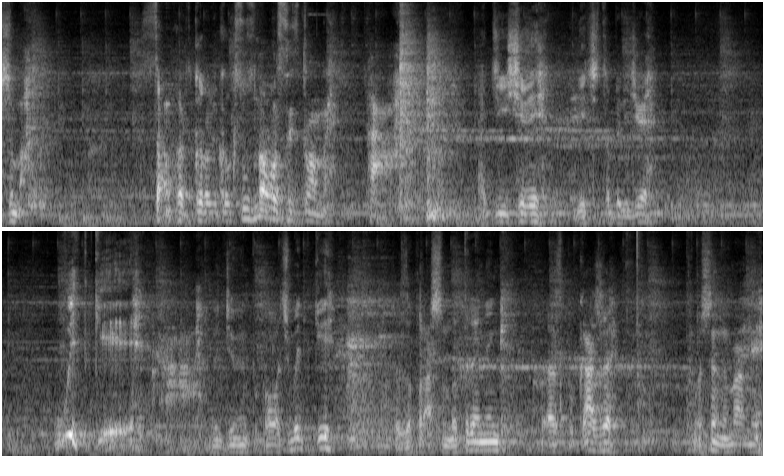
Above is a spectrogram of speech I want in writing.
siema, siema. Sam hardkorowy koksu znowu z tej strony. Ha. A dzisiaj, y, wiecie co będzie? Łydki. Będziemy kupować łydki. To zapraszam na trening. Teraz pokażę. Maszyny mamy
